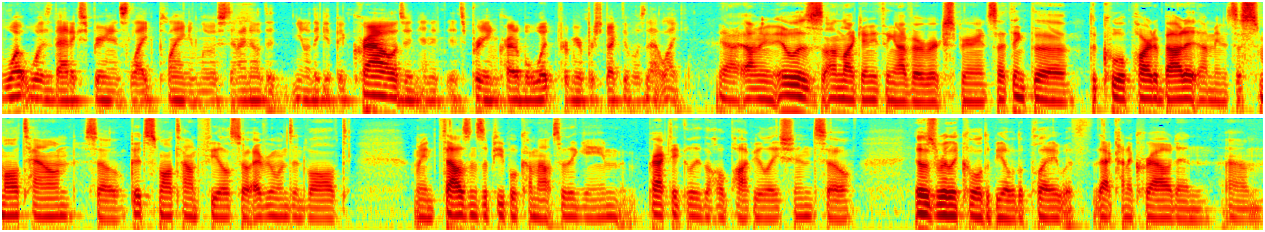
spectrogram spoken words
what was that experience like playing in Lewiston? I know that you know they get big crowds and, and it, it's pretty incredible. What, from your perspective, was that like? Yeah, I mean, it was unlike anything I've ever experienced. I think the the cool part about it, I mean, it's a small town, so good small town feel, so everyone's involved. I mean, thousands of people come out to the game, practically the whole population. So it was really cool to be able to play with that kind of crowd. And um,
